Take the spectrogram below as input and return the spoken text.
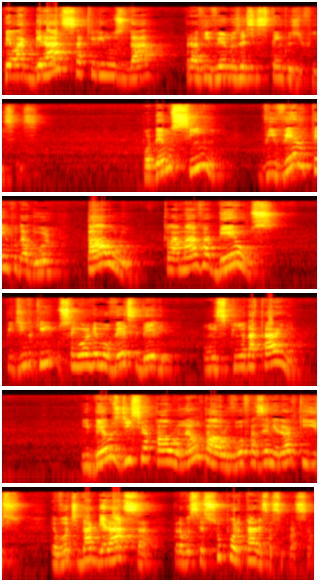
pela graça que Ele nos dá para vivermos esses tempos difíceis. Podemos sim viver o tempo da dor. Paulo clamava a Deus, pedindo que o Senhor removesse dele um espinho da carne. E Deus disse a Paulo: Não, Paulo, vou fazer melhor que isso. Eu vou te dar graça para você suportar essa situação.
